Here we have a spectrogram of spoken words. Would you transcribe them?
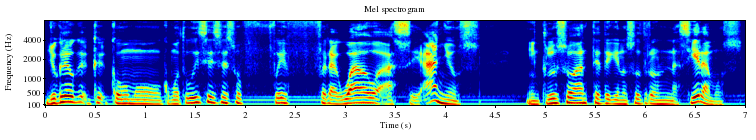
Yo creo que, como, como tú dices, eso fue fraguado hace años, incluso antes de que nosotros naciéramos.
